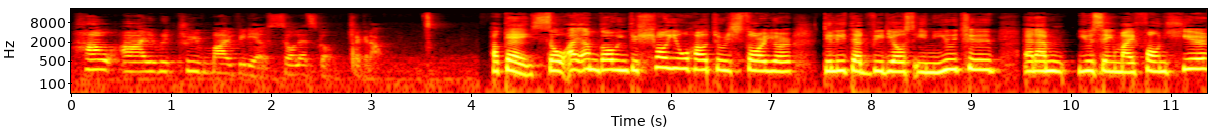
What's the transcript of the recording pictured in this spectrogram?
how I retrieve my videos. So let's go. Check it out. Okay, so I am going to show you how to restore your deleted videos in YouTube. And I'm using my phone here,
